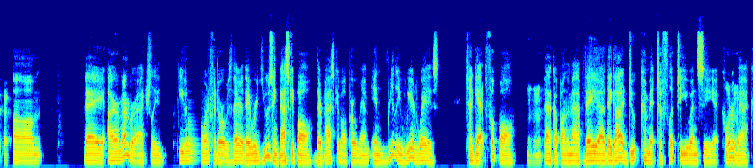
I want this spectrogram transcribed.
um, they I remember actually even when Fedora was there, they were using basketball, their basketball program, in really weird ways to get football Mhm. back up on the map. They uh, they got a Duke commit to flip to UNC at quarterback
